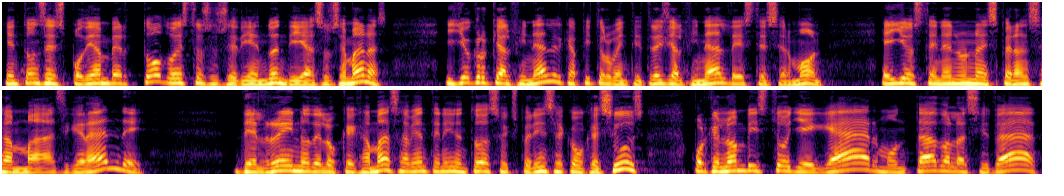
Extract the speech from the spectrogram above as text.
Y entonces podían ver todo esto sucediendo en días o semanas. Y yo creo que al final del capítulo 23 y al final de este sermón, ellos tenían una esperanza más grande del reino de lo que jamás habían tenido en toda su experiencia con Jesús, porque lo han visto llegar montado a la ciudad,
